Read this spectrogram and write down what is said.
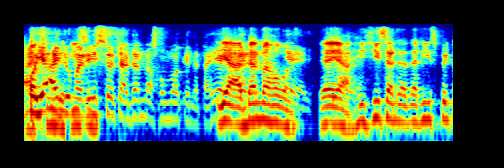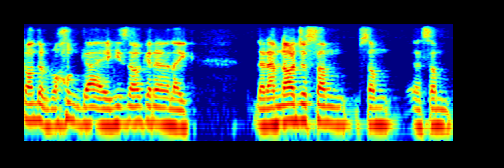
Oh yeah, I do my research. I've done my homework in the past. yeah, I've done my homework. Yeah, Yeah, yeah. He, he said that, that he's picked on the wrong guy. He's not gonna like that. I'm not just some some uh, some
